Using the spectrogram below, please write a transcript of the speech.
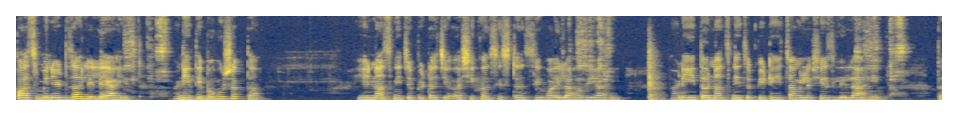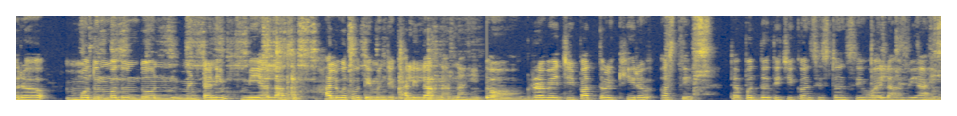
पाच मिनिट झालेले आहेत. आणि इथे बघू शकता हे नाचणीच्या पिठाची अशी कन्सिस्टन्सी व्हायला हवी आहे. आणि इथं नाचणीचं पीठही चांगलं शिजलेलं आहे. तर मधून मधून दोन मिनिटांनी मी याला हलवत होते म्हणजे खाली लागणार नाही. रव्याची पातळ खीर असते त्या पद्धतीची कन्सिस्टन्सी व्हायला हवी आहे.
